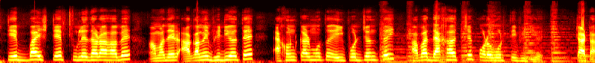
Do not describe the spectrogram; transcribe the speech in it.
স্টেপ বাই স্টেপ তুলে ধরা হবে আমাদের আগামী ভিডিওতে। এখনকার মতো এই পর্যন্তই। আবার দেখা হচ্ছে পরবর্তী ভিডিও টাটা।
